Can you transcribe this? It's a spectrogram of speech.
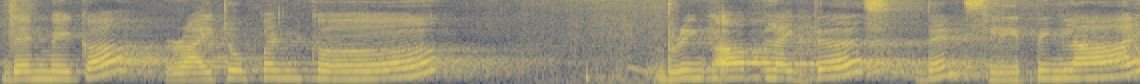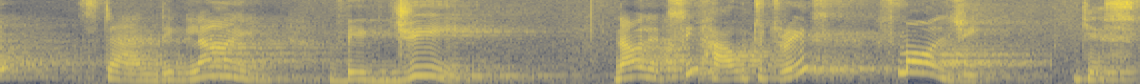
then make a right open curve. Bring up like this then sleeping line standing line. Big G. Now let's see how to trace small g. Yes.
